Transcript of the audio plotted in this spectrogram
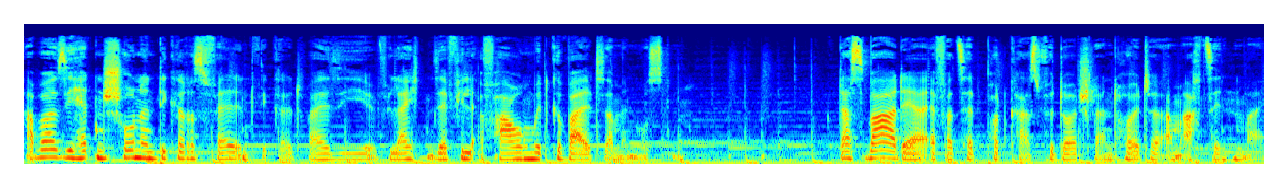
aber sie hätten schon ein dickeres Fell entwickelt, weil sie vielleicht sehr viel Erfahrung mit Gewalt sammeln mussten. Das war der FAZ-Podcast für Deutschland heute am 18. Mai.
